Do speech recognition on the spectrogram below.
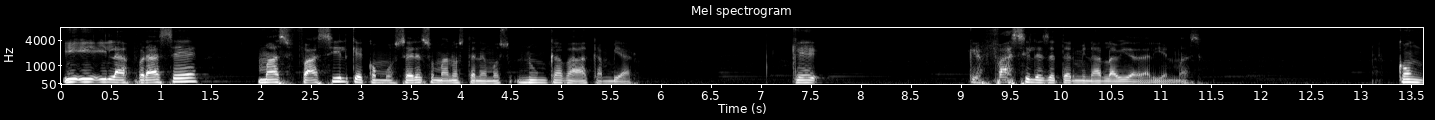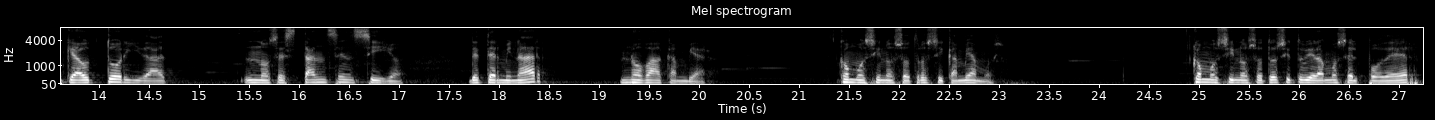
Y la frase más fácil que como seres humanos tenemos nunca va a cambiar. Qué, qué fácil es determinar la vida de alguien más. Con qué autoridad nos es tan sencillo determinar no va a cambiar. Como si nosotros sí cambiamos. Como si nosotros sí tuviéramos el poder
